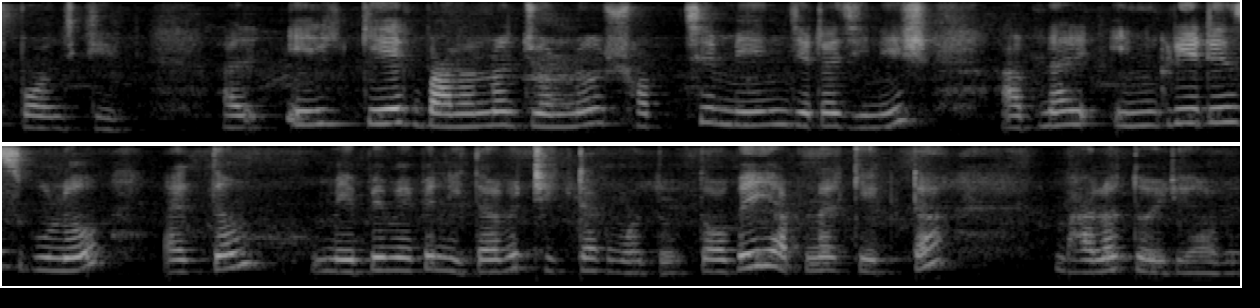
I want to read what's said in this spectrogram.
স্পঞ্জ কেক। আর এই কেক বানানোর জন্য সবচেয়ে মেন যেটা জিনিস, আপনার ইনগ্রিডিয়েন্টসগুলো একদম মেপে মেপে নিতে হবে ঠিকঠাক মতো। তবেই আপনার কেকটা ভালো তৈরি হবে।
